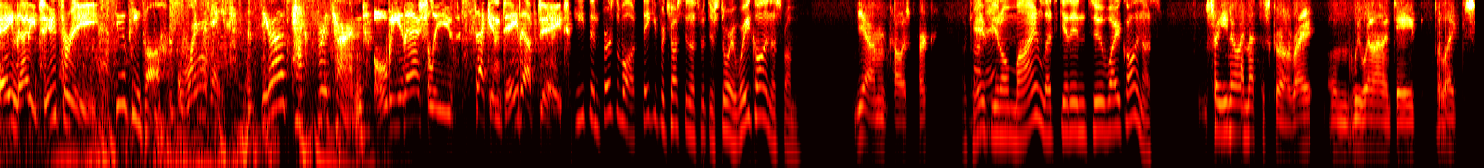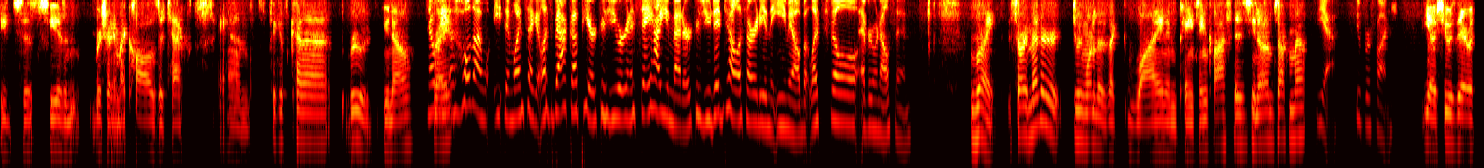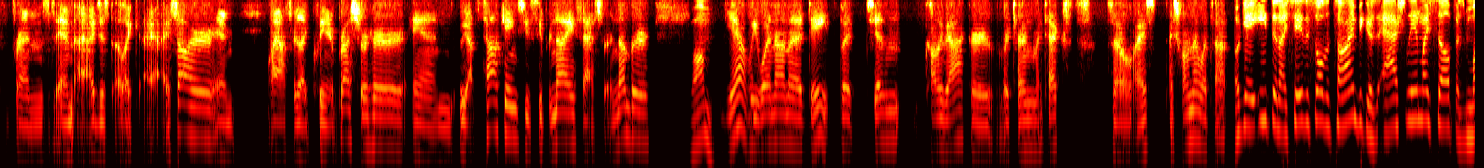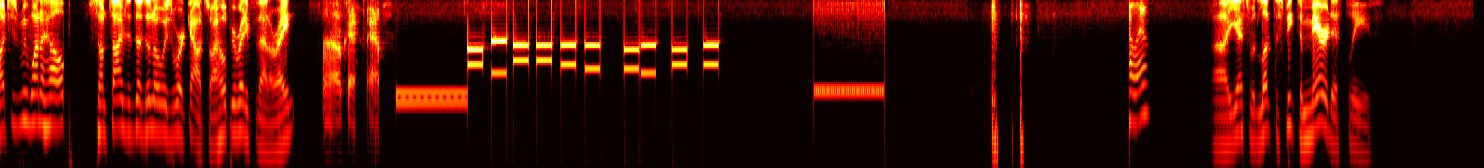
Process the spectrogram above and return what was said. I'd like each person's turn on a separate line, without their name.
K92 3.
Two people, one date, zero texts returned.
Obie and Ashley's second date update.
Ethan, first of all, thank you for trusting us with your story. Where are you calling us from?
Yeah, I'm in College Park.
Okay,
Love
if
it.
you don't mind, let's get into why you're calling us.
So you know, I met this girl, right? And we went on a date, but like she just she isn't returning my calls or texts, and I think it's kind of rude, you know?
No,
right?
wait, hold on, Ethan, one second. Let's back up here because you were going to say how you met her because you did tell us already in the email, but let's fill everyone else in.
Right. So I met her doing one of those like wine and painting classes. You know what I'm talking about?
Yeah, super fun.
You know, she was there with some friends, and I I just like I, I saw her and. I offered to, like clean her brush for her, and we got to talking. She was super nice. Asked for a number.
Well,
Yeah, we went on a date, but she hasn't called me back or return my texts. So I just, I just want to know what's up.
okay, Ethan, I say this all the time because Ashley and myself, as much as we want to help, sometimes it doesn't always work out. So I hope you're ready for that, all right?
Uh, okay, yeah.
Hello?
Uh, yes, would love to speak to Meredith, please.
